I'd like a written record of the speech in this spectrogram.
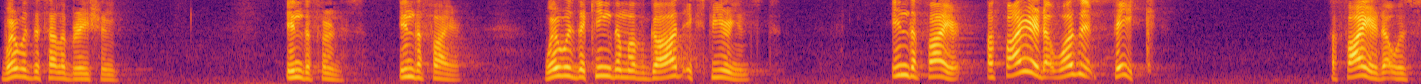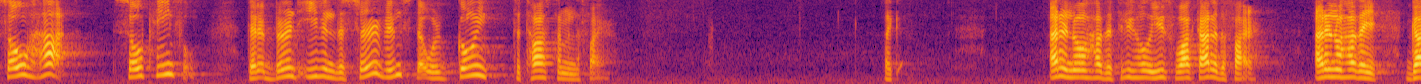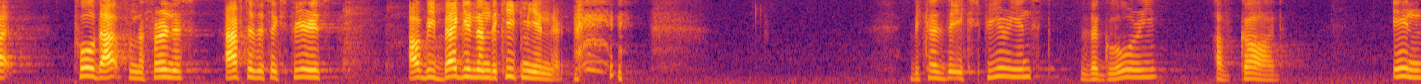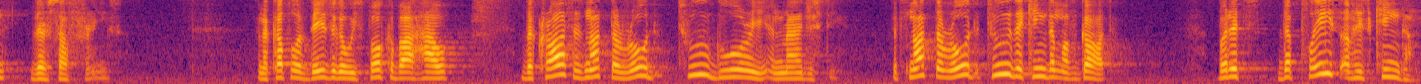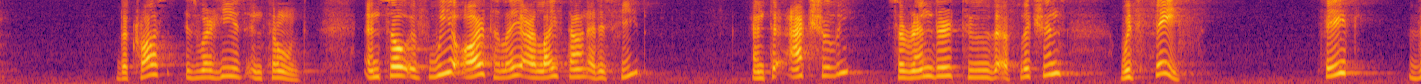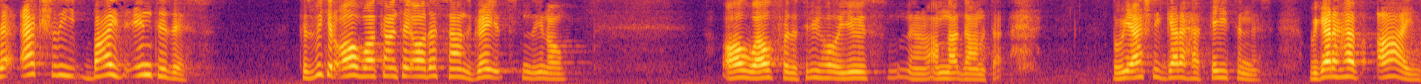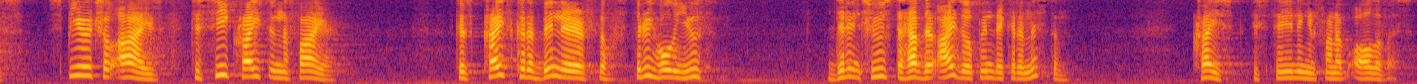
where was the celebration? In the furnace, in the fire. Where was the kingdom of God experienced? In the fire. A fire that wasn't fake. A fire that was so hot, so painful, that it burned even the servants that were going to toss them in the fire. I don't know how the three holy youths walked out of the fire. I don't know how they got pulled out from the furnace after this experience. I'll be begging them to keep me in there. because they experienced the glory of God in their sufferings. And a couple of days ago, we spoke about how the cross is not the road to glory and majesty. It's not the road to the kingdom of God, but it's the place of His kingdom. The cross is where He is enthroned. And so, if we are to lay our life down at His feet and to actually surrender to the afflictions with faith, faith that actually buys into this. Because we could all walk out and say, oh, that sounds great. It's, you know, all well for the three holy youths. No, I'm not down with that. But we actually got to have faith in this. We got to have eyes, spiritual eyes, to see Christ in the fire. Because Christ could have been there if the three holy youth didn't choose to have their eyes open, they could have missed him. Christ is standing in front of all of us,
